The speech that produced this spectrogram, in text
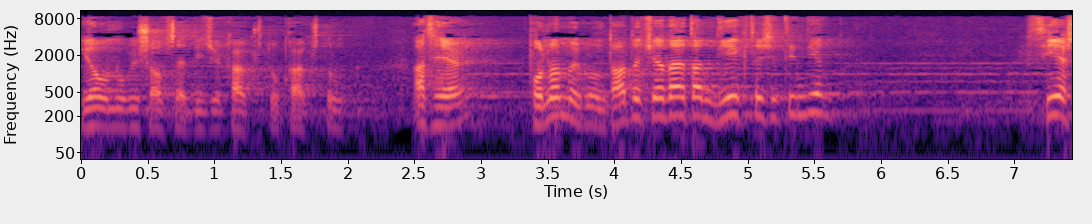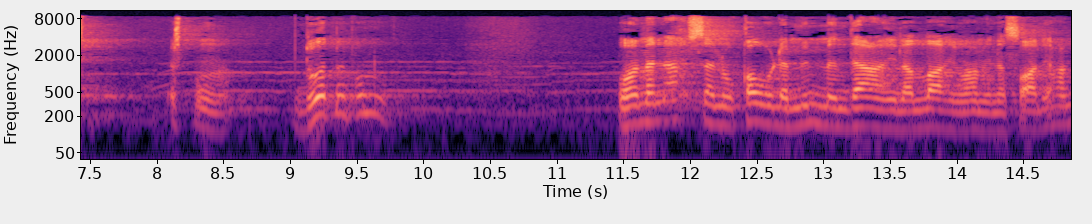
Jo, unë nuk i shoh se e di që ka kështu, ka kështu. Atëherë, puno me gruan tate që edhe ajo ta ndjej këtë që ti ndjen. Thjesht është puna. Duhet me punu. Wa men ahsanu qawlan mimmen da'a ila Allahi wa amila salihan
